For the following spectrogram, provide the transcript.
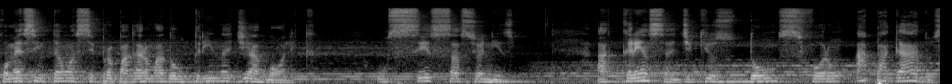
Começa então a se propagar uma doutrina diabólica, o cessacionismo, a crença de que os dons foram apagados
